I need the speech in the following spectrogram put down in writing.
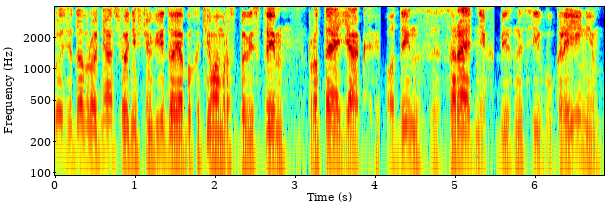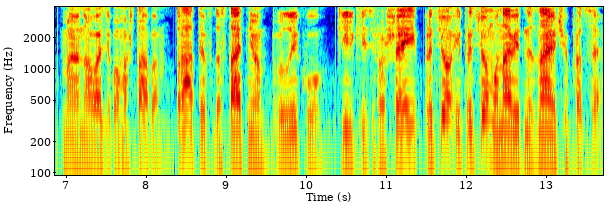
Друзі, доброго дня! В сьогоднішньому відео я би хотів вам розповісти про те, як один з середніх бізнесів в Україні, маю на увазі по масштабам, втратив достатньо велику кількість грошей. При цьому і при цьому навіть не знаючи про це.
